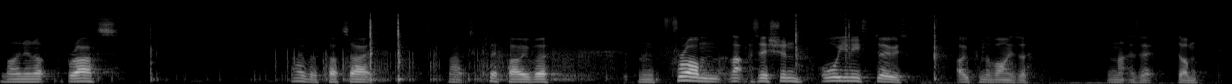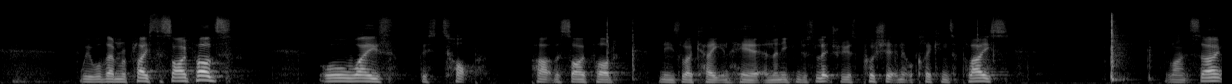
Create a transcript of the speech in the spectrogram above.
Lining up the brass over the cutout, now to clip over. And then from that position, all you need to do is open the visor and that is it, done. We will then replace the side pods. Always this top part of the side pod needs locating here and then you can just literally just push it and it'll click into place like so.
